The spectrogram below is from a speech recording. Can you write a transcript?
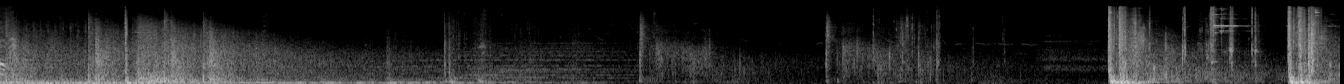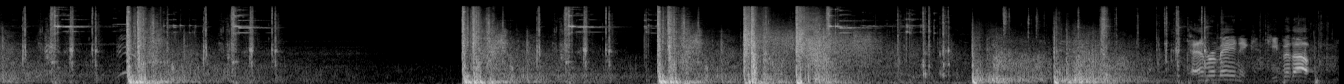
Moving. Ten remaining. Keep it up.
